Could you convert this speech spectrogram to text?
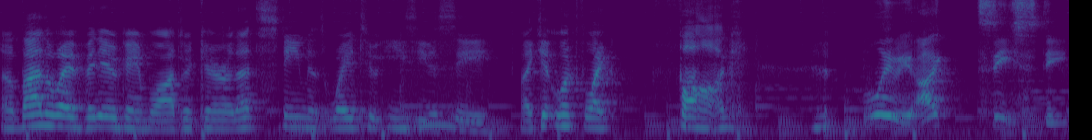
Oh, by the way, video game logic error. That Steam is way too easy to see. Like it looked like fog. Believe me, I see Steve.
